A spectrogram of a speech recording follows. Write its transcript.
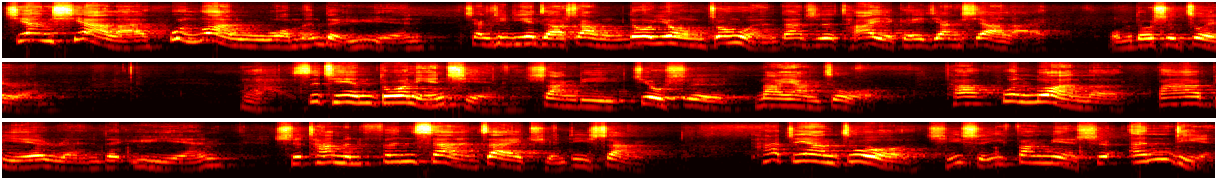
降下来混乱我们的语言？像今天早上我们都用中文，但是他也可以降下来。我们都是罪人。啊，四千多年前，上帝就是那样做。他混乱了巴别人的语言，使他们分散在全地上。他这样做，其实一方面是恩典，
